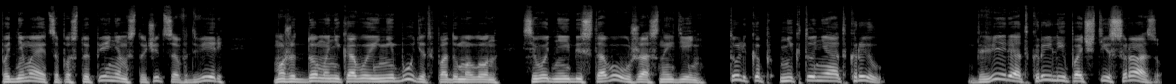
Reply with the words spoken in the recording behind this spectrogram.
поднимается по ступеням, стучится в дверь. «Может, дома никого и не будет», — подумал он, — «сегодня и без того ужасный день, только б никто не открыл». Дверь открыли почти сразу.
